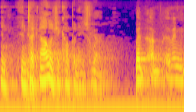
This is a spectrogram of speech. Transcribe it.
in, in technology companies were. But, um, I mean,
